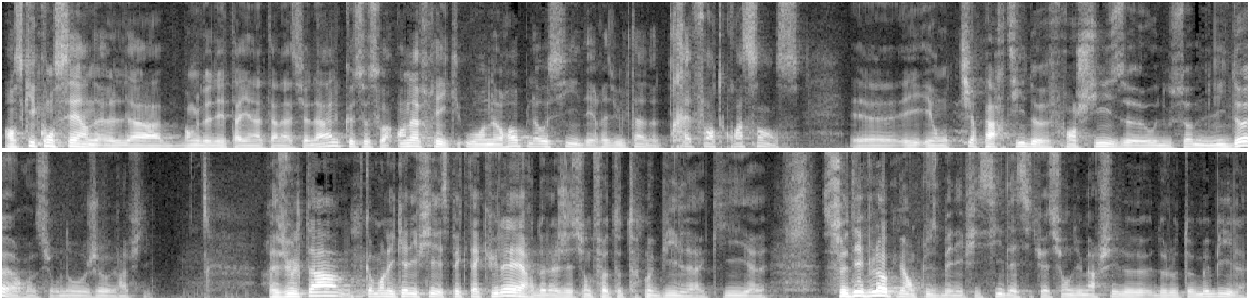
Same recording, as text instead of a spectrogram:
En ce qui concerne la banque de détail internationale, que ce soit en Afrique ou en Europe, là aussi, des résultats de très forte croissance. Euh, et, on tire parti de franchises où nous sommes leaders sur nos géographies. Résultat, comment les qualifier Spectaculaire de la gestion de flotte automobile qui euh, se développe mais en plus bénéficie de la situation du marché de, l'automobile.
